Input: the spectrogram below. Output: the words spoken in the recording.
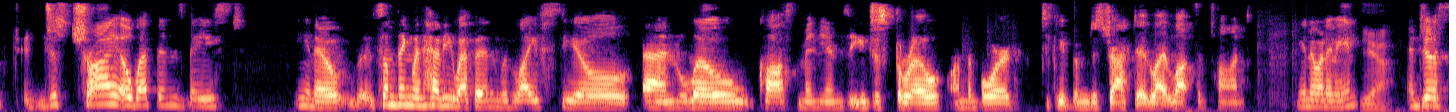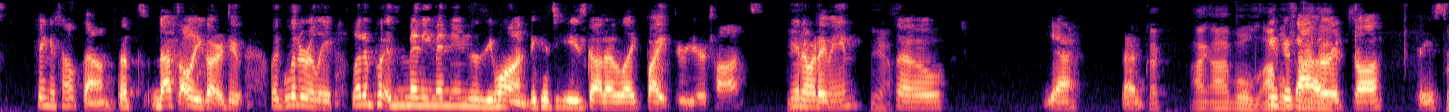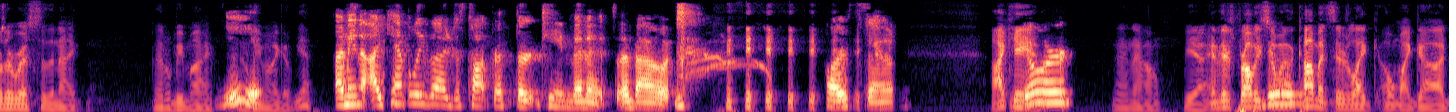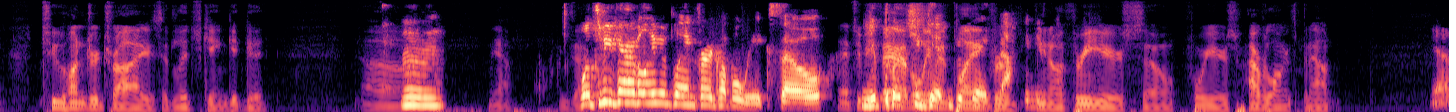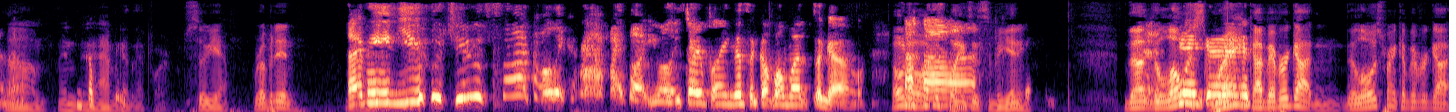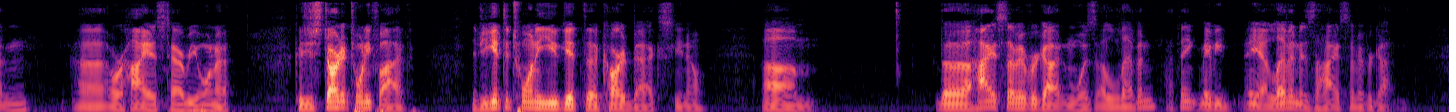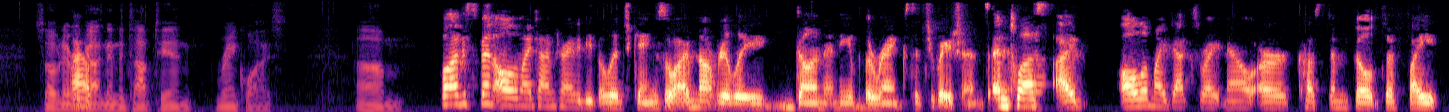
just try a weapons based you know, something with heavy weapon, with life steal, and low cost minions that you just throw on the board to keep them distracted, like lots of taunt. You know what I mean? Yeah. And just ping his health down. That's that's all you got to do. Like literally, let him put as many minions as you want because he's got to like bite through your taunts. You Yeah. know what I mean? Yeah. So, yeah, that Okay. I, I will I will try that or a that draw priest. for the rest of the night. That'll be my Yeah. be my go. Yeah. I mean, I can't believe that I just talked for 13 minutes about Hearthstone. I can. Your I know. Yeah, and there's probably some in the comments that are like, "Oh my god, 200 tries at Lich King, get good." Um, Mm. Yeah. Exactly. Well, to be fair, I've only been playing for a couple weeks, so and to be you fair, put I've you only been playing for you know three years, so four years, however long it's been out, yeah. No. um, and, and I haven't gotten that far. So yeah, rub it in. I mean, you do suck. Holy crap! I thought you only started playing this a couple months ago. Oh no, I've been playing since the beginning. The the lowest good. rank I've ever gotten, the lowest rank I've ever gotten, uh, or highest, however you want to, because you start at 25. If you get to 20, you get the card backs, you know. Um, the highest I've ever gotten was 11, I think. Maybe, yeah, 11 is the highest I've ever gotten. So I've never Wow. gotten in the top 10 rank wise. Um, Well, I've spent all of my time trying to beat the Lich King, so I've not really done any of the rank situations. And plus, I all of my decks right now are custom built to fight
